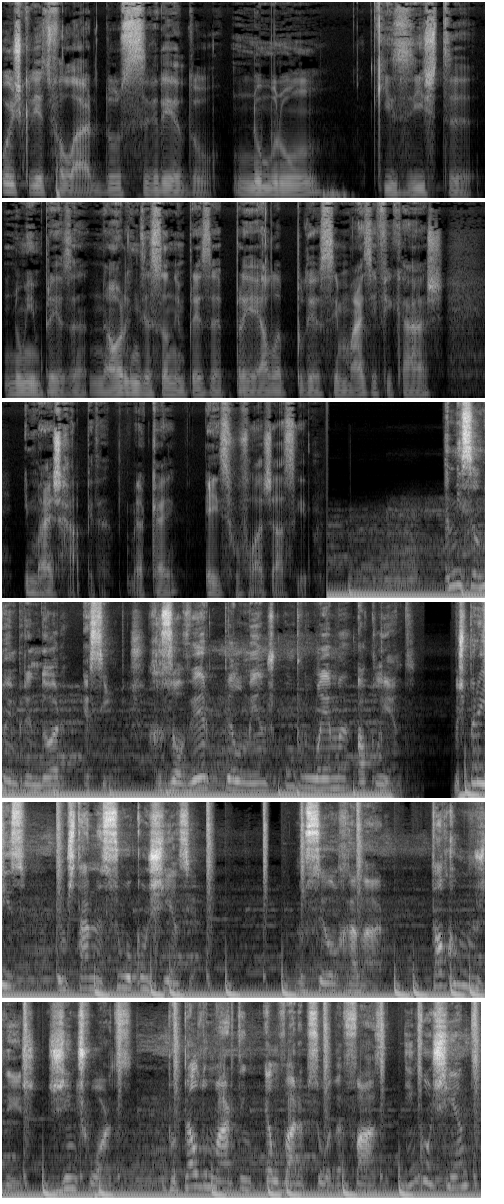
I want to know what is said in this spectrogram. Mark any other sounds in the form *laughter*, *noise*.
Hoje queria-te falar do segredo número um que existe numa empresa, na organização da empresa, para ela poder ser mais eficaz e mais rápida. Ok? É isso que vou falar já a seguir. A missão do empreendedor é simples: resolver pelo menos um problema ao cliente. Mas para isso, temos de estar na sua consciência, no seu radar. Tal como nos diz Gene Schwartz, o papel do marketing é levar a pessoa da fase inconsciente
